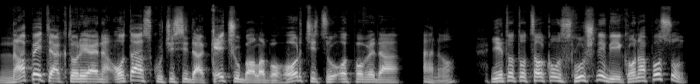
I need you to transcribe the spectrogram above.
Na Peťa, ktorý aj na otázku, či si dá kečup alebo horčicu, odpovedá áno. Je toto celkom slušný výkon a posun.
